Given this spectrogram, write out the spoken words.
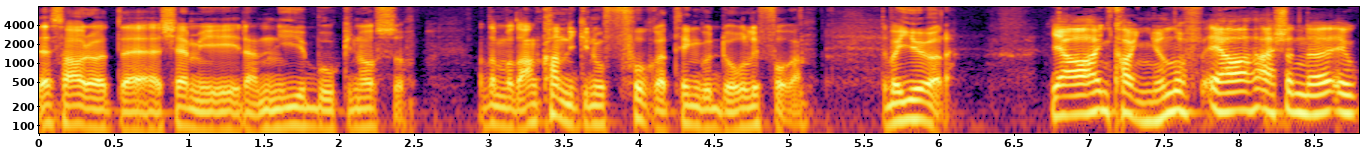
det sa du at det skjer mye i den nye boken også. At han, måtte, han kan ikke noe for at ting går dårlig for han. Det bare gjør det. Ja, han kan jo noe Ja, jeg skjønner jo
